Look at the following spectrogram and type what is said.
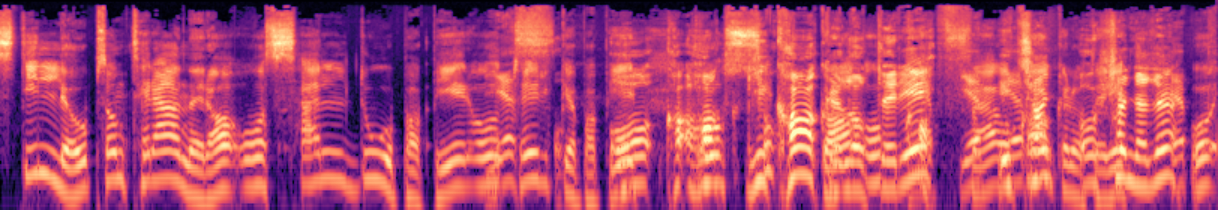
stiller opp som trenere og selger dopapir og Yes. tørkepapir. Og ka- ha- i kakelotteri. Og kaffe Yep, og yep. og? Og skjønner du? Og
